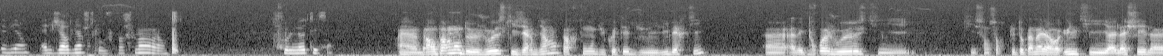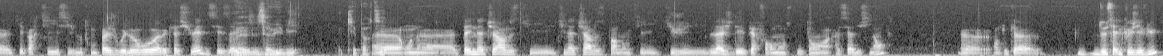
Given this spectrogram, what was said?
fait bien. Elle gère bien, je trouve. Franchement, euh, faut le noter ça. Euh, bah, en parlant de joueuses qui gèrent bien, partons du côté du Liberty, euh, avec trois joueuses qui, qui s'en sortent plutôt pas mal. Alors une qui a lâché, là, qui est partie, si je me trompe pas, jouer l'Euro avec la Suède, c'est Ouais, Zawi. Zawibi qui est parti. Euh, on a Tina Charles qui, Tina Charles, pardon, qui, qui lâche des performances tout le temps assez hallucinantes. Euh, en tout cas, de celles que j'ai vues.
